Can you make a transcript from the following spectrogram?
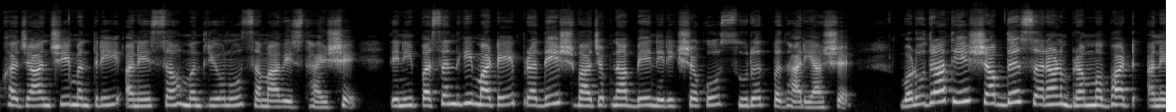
ખજાનચી મંત્રી અને સહમંત્રીઓનો સમાવેશ થાય છે. તેની પસંદગી માટે પ્રદેશ ભાજપના બે નિરીક્ષકો સુરત પધાર્યા છે. વડોદરાથી શબ્દ શરણ બ્રહ્મભટ્ટ અને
